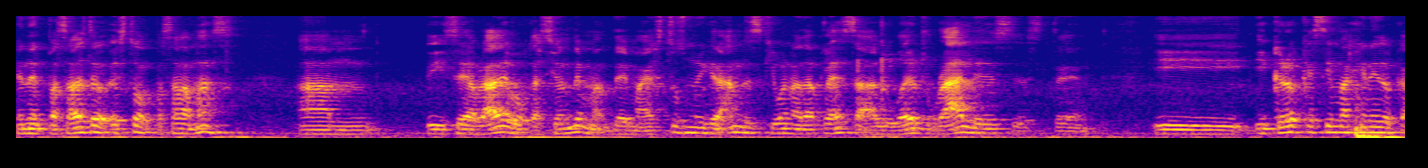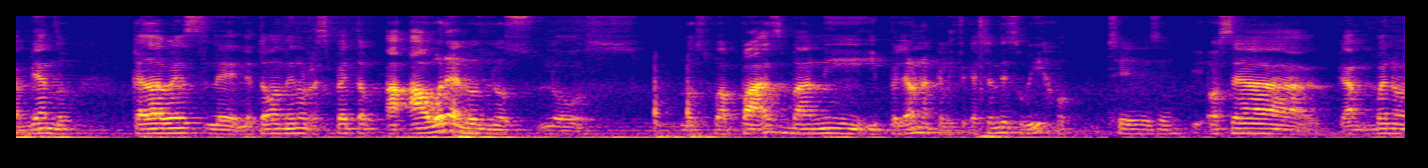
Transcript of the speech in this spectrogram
En el pasado esto, esto pasaba más. Y se hablaba de vocación de, de, maestros muy grandes que iban a dar clases a lugares rurales. Este, y, y creo que esa imagen ha ido cambiando. Cada vez le, le toman menos respeto. ahora los, los, los, los, papás van y, y pelean una calificación de su hijo. Sí, sí, sí. O sea, bueno,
